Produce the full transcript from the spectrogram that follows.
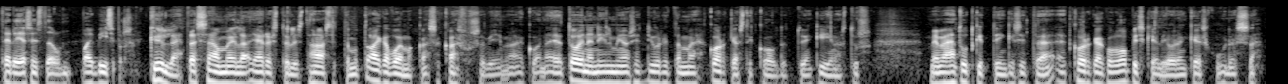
teidän jäsenistä on vain 5 prosenttia. Kyllä, tässä on meillä järjestöllistä haastetta, mutta aika voimakkaassa kasvussa viime aikoina. Ja toinen ilmiö on sitten juuri tämä korkeasti koulutettujen kiinnostus. Me vähän tutkittiinkin sitä, että korkeakouluopiskelijoiden keskuudessa –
